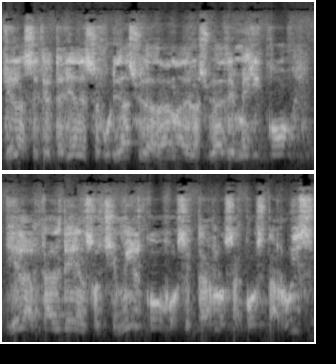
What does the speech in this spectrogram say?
que la Secretaría de Seguridad Ciudadana de la Ciudad de México y el alcalde en Xochimilco, José Carlos Acosta Ruiz,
